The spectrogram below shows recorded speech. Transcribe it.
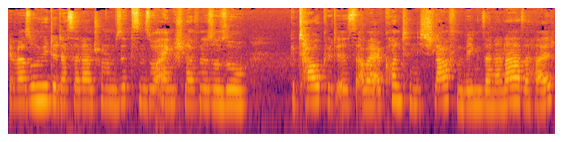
Er war so müde, dass er dann schon im Sitzen so eingeschlafen ist und so getaukelt ist, aber er konnte nicht schlafen wegen seiner Nase halt.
